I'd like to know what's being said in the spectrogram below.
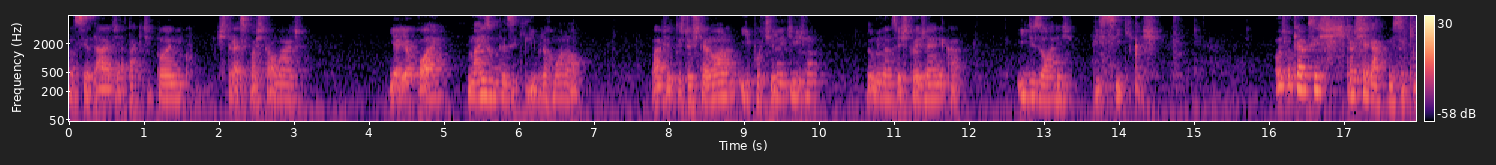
ansiedade, ataque de pânico, estresse pós-traumático. E aí ocorre mais um desequilíbrio hormonal. Baixa testosterona, hipotireoidismo, dominância estrogênica e desordens psíquicas. Onde eu quero que vocês quero chegar com isso aqui?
